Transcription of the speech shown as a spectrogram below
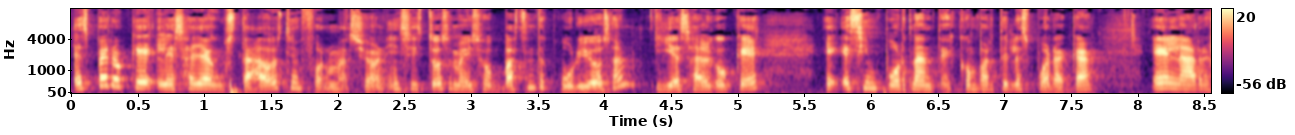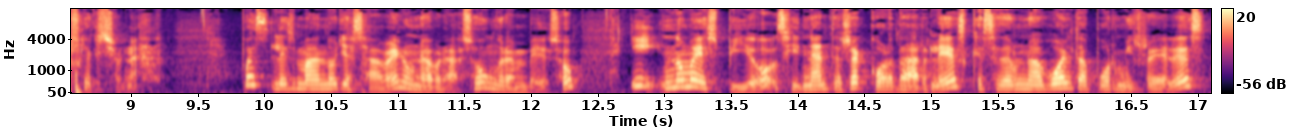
Espero que les haya gustado esta información. Insisto, se me hizo bastante curiosa y es algo que eh, es importante compartirles por acá en la reflexionada. Pues les mando, ya saben, un abrazo, un gran beso y no me despido sin antes recordarles que se den una vuelta por mis redes.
